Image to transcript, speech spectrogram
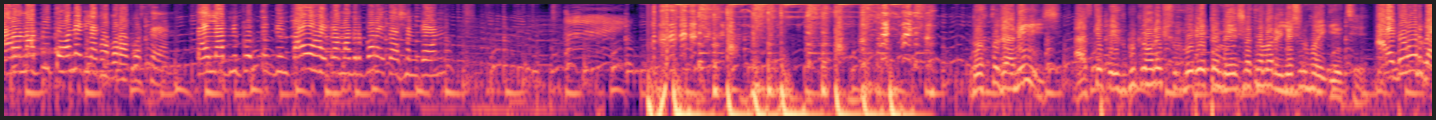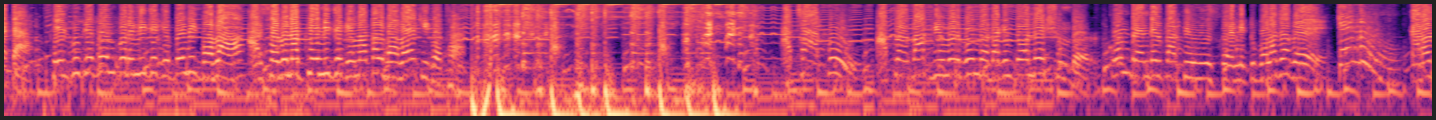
কারণ আপনি তো অনেক লেখাপড়া করছেন। তাইলে আপনি প্রত্যেকদিন পায়ে হাইটা আমাদের পড়াইতে আসেন কেন? দোস্ত জানিস আজকে ফেসবুকে অনেক সুন্দরী একটা মেয়ের সাথে আমার রিলেশন হয়ে গিয়েছে। আরে দূর বেটা ফেসবুকে প্রেম করে নিজেকে প্রেমিক ভাবা আর সেভেন আপ খেয়ে নিজেকে মাতাল ভাবা কি কথা। আচ্ছা আপু আপনার পারফিউমের গন্ধটা কিন্তু অনেক সুন্দর। কোন ব্র্যান্ডের পারফিউম ইউজ করেন একটু বলা যাবে? কেন? কারণ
